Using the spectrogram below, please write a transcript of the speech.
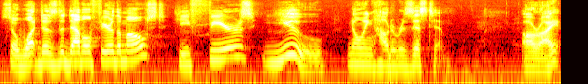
So, what does the devil fear the most? He fears you knowing how to resist him. All right?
